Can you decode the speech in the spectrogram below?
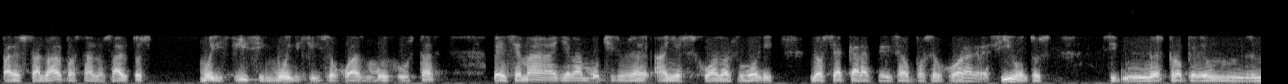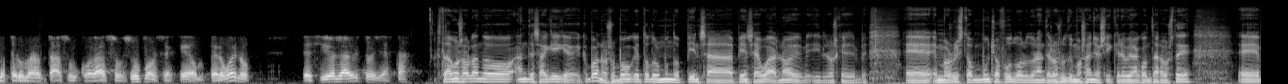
para eso salvar, pues están los altos, muy difícil, muy difícil, son jugadas muy justas, Benzema lleva muchísimos años jugando al fútbol y no se ha caracterizado por ser un jugador agresivo, entonces si no es propio de un meter un manotazo, un codazo, es un forcejeo, pero bueno, decidió el árbitro y ya está. Estábamos hablando antes aquí que, bueno, supongo que todo el mundo piensa piensa igual, ¿no? Y, los que eh, hemos visto mucho fútbol durante los últimos años y que le voy a contar a usted, eh,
